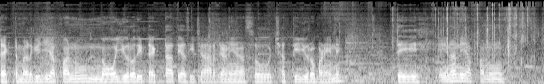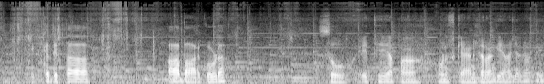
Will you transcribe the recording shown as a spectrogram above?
ਟਿਕਟ ਮਿਲ ਗਈ ਜੀ ਆਪਾਂ ਨੂੰ 9 ਯੂਰੋ ਦੀ ਟਿਕਟ ਆ ਤੇ ਅਸੀਂ ਚਾਰ ਜਣੇ ਆ, ਸੋ 36 ਯੂਰੋ ਬਣੇ ਨੇ। ਤੇ ਇਹਨਾਂ ਨੇ ਆਪਾਂ ਨੂੰ ਇੱਕ ਦਿੱਤਾ ਆ ਬਾਰਕੋਡ। ਆ ਸੋ ਇੱਥੇ ਆਪਾਂ ਹੁਣ ਸਕੈਨ ਕਰਾਂਗੇ ਆ ਜਗ੍ਹਾ ਤੇ,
